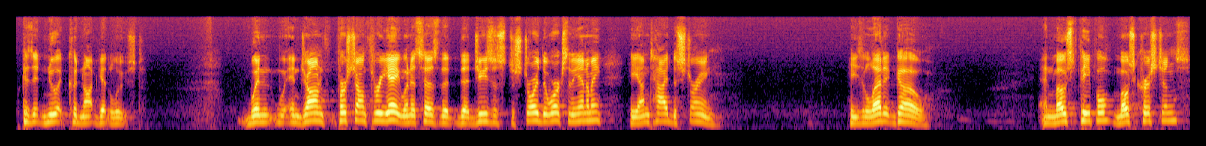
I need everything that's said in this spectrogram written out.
because it knew it could not get loosed. When in John 1 John 3 8, when it says that, that Jesus destroyed the works of the enemy, he untied the string. He's let it go. And most people, most Christians,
